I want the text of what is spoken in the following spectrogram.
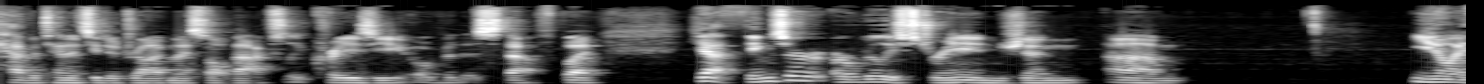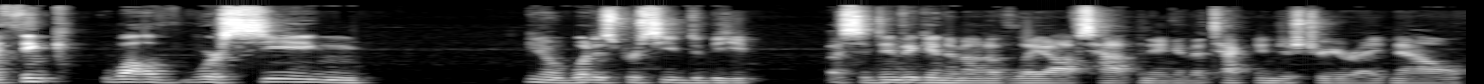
have a tendency to drive myself actually crazy over this stuff. But yeah, things are, are really strange, and um, you know, I think while we're seeing, you know, what is perceived to be a significant amount of layoffs happening in the tech industry right now,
